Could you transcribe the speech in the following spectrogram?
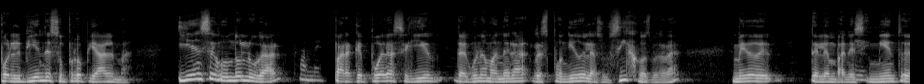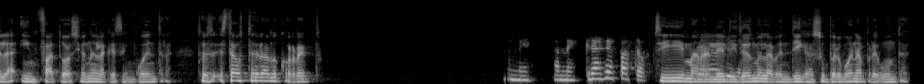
por el bien de su propia alma. Y en segundo lugar, para que pueda seguir de alguna manera respondiéndole a sus hijos, ¿verdad? En medio del envanecimiento, de la infatuación en la que se encuentra. Entonces, está usted hablando correcto. Amén, amén. Gracias, pastor. Sí, hermana Lely, Dios me la bendiga. Súper buena pregunta.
